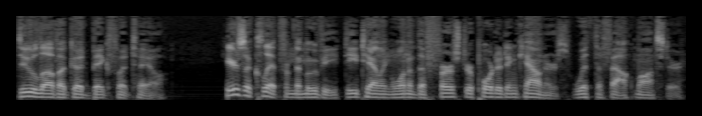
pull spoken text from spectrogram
do love a good Bigfoot tale. Here's a clip from the movie detailing one of the first reported encounters with the Fouke monster.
